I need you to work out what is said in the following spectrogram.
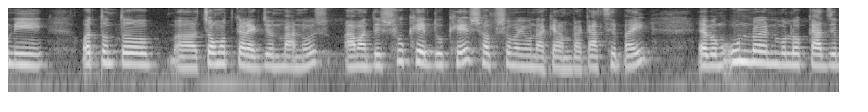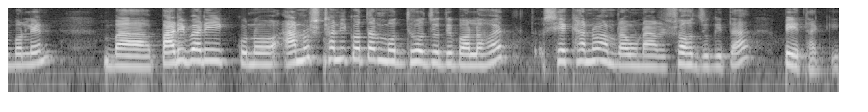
উনি অত্যন্ত চমৎকার একজন মানুষ। আমাদের সুখে দুঃখে সবসময় ওনাকে আমরা কাছে পাই এবং উন্নয়নমূলক কাজে বলেন বা পারিবারিক কোনো আনুষ্ঠানিকতার মধ্যেও যদি বলা হয়, সেখানেও আমরা ওনার সহযোগিতা পেয়ে থাকি।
